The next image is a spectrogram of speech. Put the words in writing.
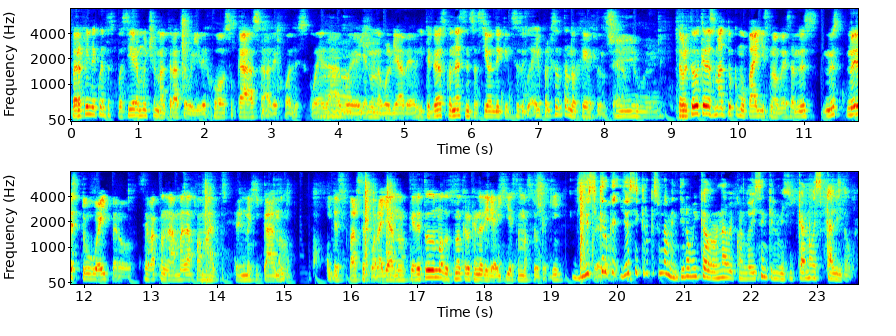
Pero a fin de cuentas, pues sí, era mucho maltrato, güey, y dejó su casa, dejó la escuela, Ah, güey, ya no la volví a ver. Y te quedas con una sensación de que dices, güey, ¿por qué son tan ojetos? O sea, Sí, güey. Sobre todo quedas mal tú como país, ¿no? O sea, no, es, no, es, no eres tú, güey, pero se va con la mala fama del mexicano y de esparce por allá, ¿no? Que de todos modos no creo que nadie diría, ahí está más feo que aquí. Yo sí, Pero- creo que, yo sí creo que es una mentira muy cabrona, güey, cuando dicen que el mexicano es cálido, güey.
